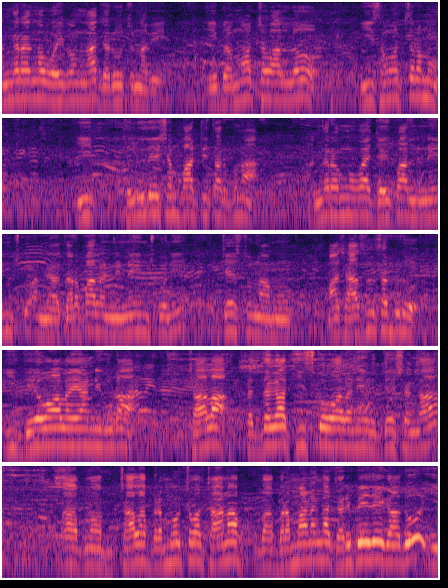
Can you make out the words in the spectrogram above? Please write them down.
అంగరంగ వైభవంగా జరుగుతున్నవి. ఈ బ్రహ్మోత్సవాల్లో ఈ సంవత్సరము ఈ తెలుగుదేశం పార్టీ తరఫున అంగరంగంగా జైపాలు నిర్ణయించుకు జరపాలని నిర్ణయించుకొని చేస్తున్నాము. మా శాసనసభ్యుడు ఈ దేవాలయాన్ని కూడా చాలా పెద్దగా తీసుకోవాలనే ఉద్దేశంగా చాలా బ్రహ్మోత్సవాలు చాలా బ్రహ్మాండంగా జరిపేదే కాదు. ఈ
